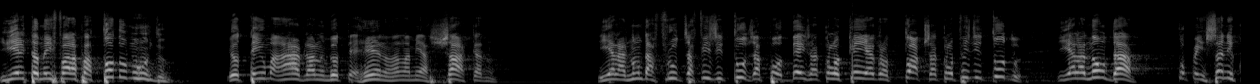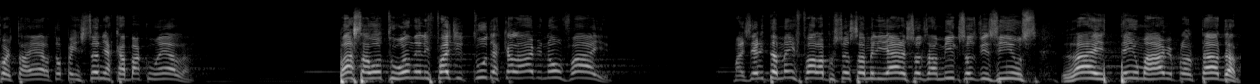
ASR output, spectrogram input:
e ele também fala para todo mundo: eu tenho uma árvore lá no meu terreno, lá na minha chácara, e ela não dá fruto, já fiz de tudo, já podei, já coloquei agrotóxico, já coloquei, fiz de tudo, e ela não dá. Estou pensando em cortar ela, estou pensando em acabar com ela. Passa outro ano, ele faz de tudo, aquela árvore não vai. Mas ele também fala para os seus familiares, seus amigos, seus vizinhos: lá tem uma árvore plantada,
